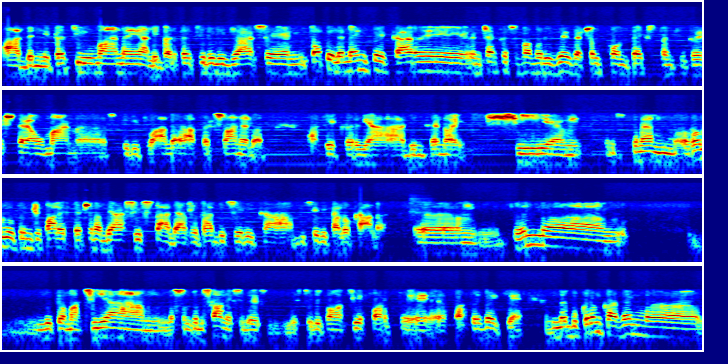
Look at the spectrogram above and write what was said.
a demnității umane, a libertății religioase, toate elemente care încearcă să favorizeze acel context pentru creșterea umană, spirituală a persoanelor, a fiecăruia dintre noi. Și, cum spuneam, rolul principal este acela de a asista, de a ajuta biserica, biserica locală. Ehm, în uh, diplomația Sfântului Scaun este, este o diplomație foarte, foarte veche. Ne bucurăm că avem uh,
